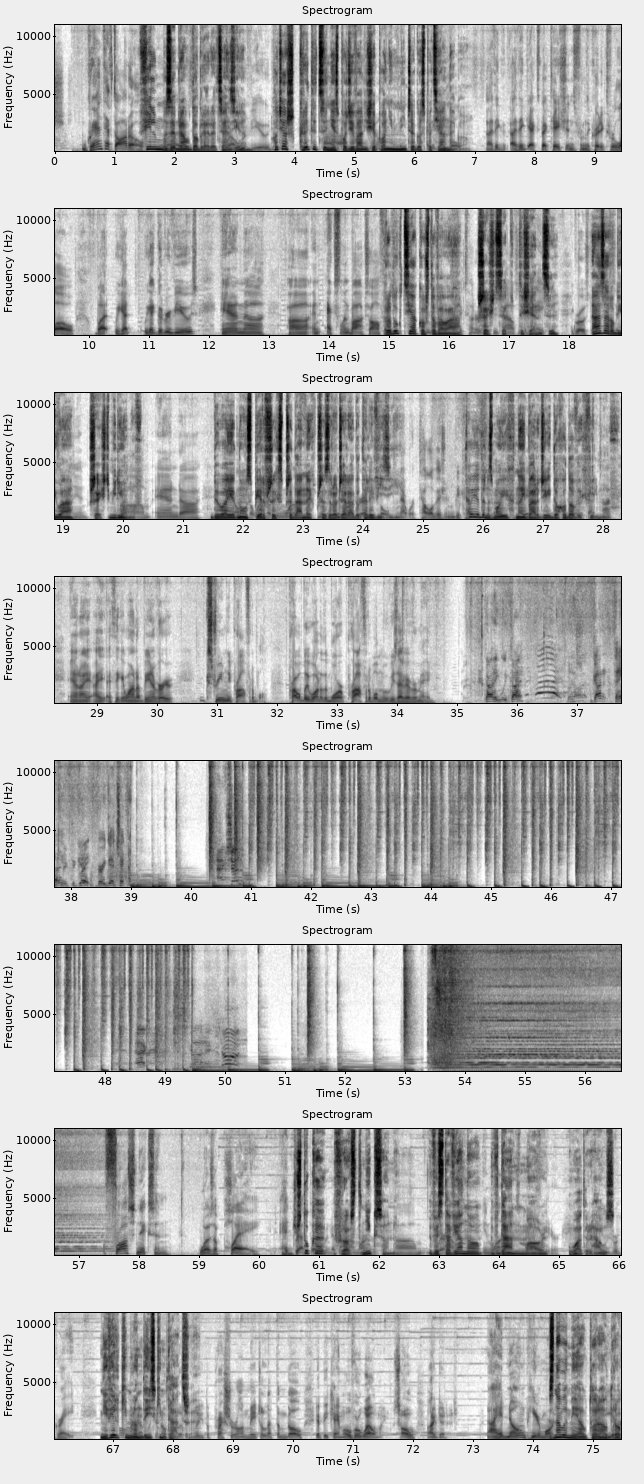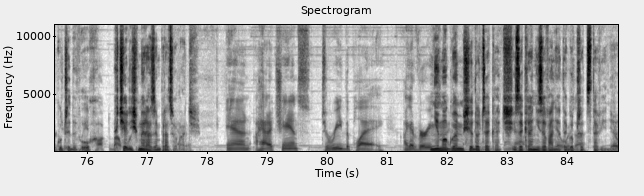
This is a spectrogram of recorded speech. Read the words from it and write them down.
Grand Theft Auto. Film zebrał dobre recenzje, chociaż krytycy nie spodziewali się po nim niczego specjalnego. I think I think expectations from the critics were low, but we got we got good reviews and uh, uh. Produkcja kosztowała 600 tysięcy, a zarobiła 6 milionów. Um, uh, Była jedną z pierwszych sprzedanych przez Rogera do telewizji. To jeden z moich najbardziej dochodowych filmów. And I, I, I think it wound up being a very extremely profitable. Probably one of the more profitable movies I've ever made. Got it, we got it. Got it, thank you. Great, very good, check. Action. Sztukę Frost Nixon wystawiano w Dunmore. Waterhouse, niewielkim londyńskim teatrze. Znałem jej autora od roku czy dwóch. Chcieliśmy razem pracować. Nie mogłem się doczekać zekranizowania tego przedstawienia.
